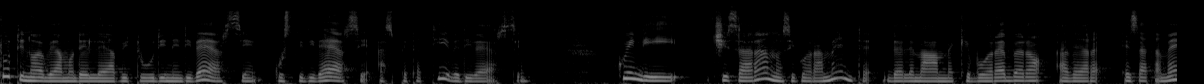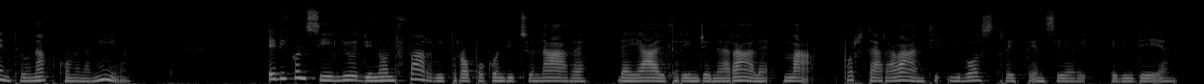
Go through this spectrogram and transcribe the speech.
Tutti noi abbiamo delle abitudini diverse, gusti diversi, aspettative diverse. Quindi ci saranno sicuramente delle mamme che vorrebbero avere esattamente un'app come la mia. E vi consiglio di non farvi troppo condizionare dagli altri in generale, ma portare avanti i vostri pensieri ed idee.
